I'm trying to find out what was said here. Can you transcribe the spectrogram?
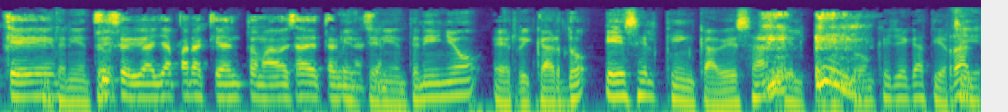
qué El teniente- sucedió allá para que hayan tomado esa El determinación. teniente niño, eh, Ricardo, es el que encabeza el pelotón que llega a Tierra Sí,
